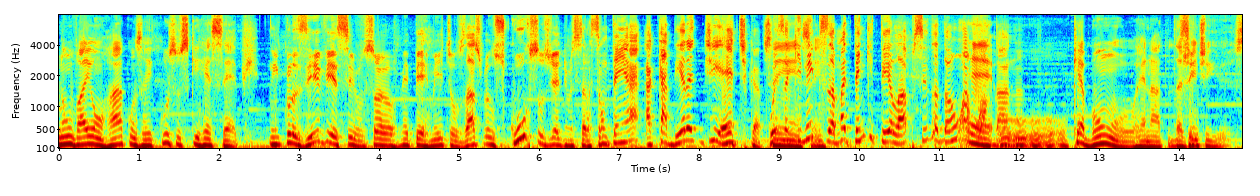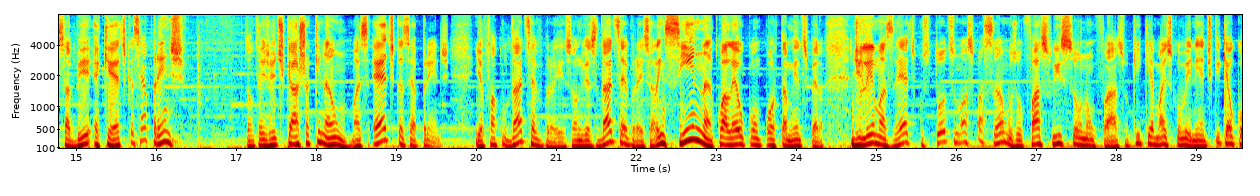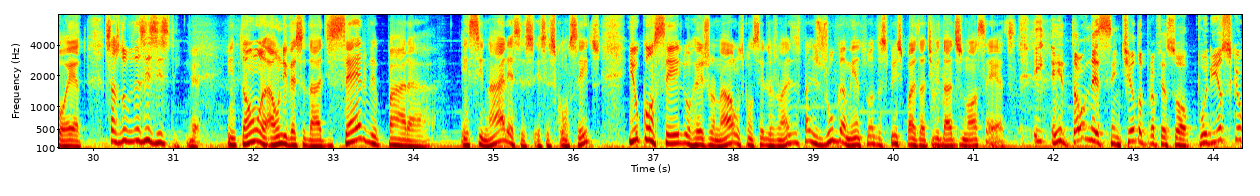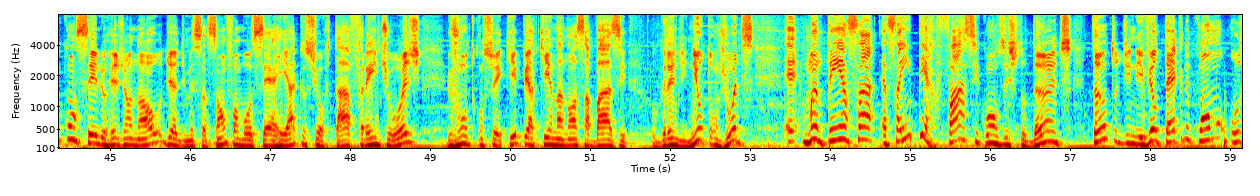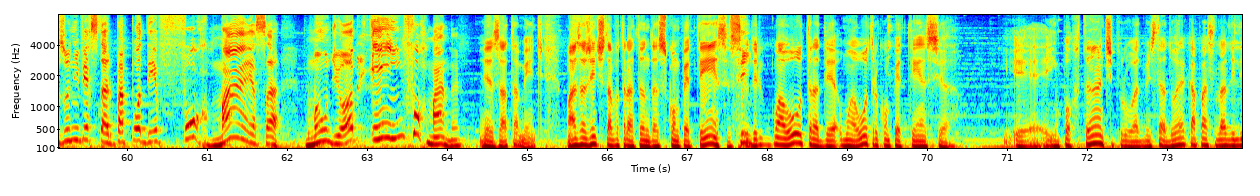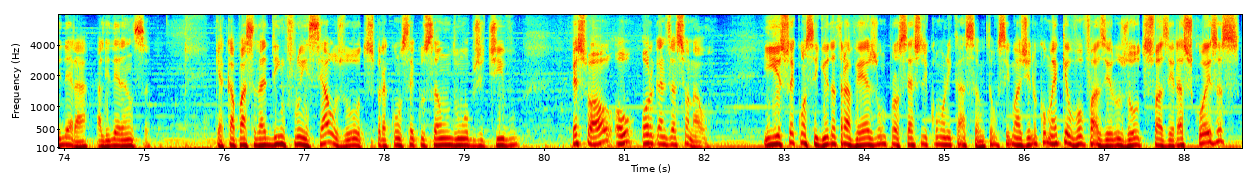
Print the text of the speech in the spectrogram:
não vai honrar com os recursos que recebe. Inclusive, se o senhor me permite usar, os cursos de administração têm a, a cadeira de ética, coisa sim, que nem sim. precisa, mas tem que ter lá para o cidadão é, abordar. O, né? o, o, que é bom, Renato, da sim. gente saber é que ética se aprende. Então tem gente que acha que não, mas ética se aprende. E a faculdade serve para isso, a universidade serve para isso. Ela ensina qual é o comportamento esperado. Dilemas éticos todos nós passamos. Eu faço isso ou não faço? O que, que é mais conveniente? O que, que é o correto? Essas dúvidas existem. É. Então a universidade serve para ensinar esses, esses conceitos e o conselho regional, os conselhos regionais fazem julgamentos, uma das principais atividades nossas é essa. E, então, nesse sentido, professor, por isso que o Conselho Regional de Administração, famoso CRA, que o senhor está à frente hoje, junto com sua equipe, aqui na nossa base, o grande Newton Judes, é, mantém essa, essa interface com os estudantes, tanto de nível técnico como os universitários, para poder formar essa mão de obra e informar, né? Exatamente. Mas a gente estava tratando das competências, Sim. eu digo uma outra, uma outra competência é, importante para o administrador é a capacidade de liderar, a liderança, que é a capacidade de influenciar os outros para a consecução de um objetivo pessoal ou organizacional. E isso é conseguido através de um processo de comunicação. Então você imagina como é que eu vou fazer os outros fazer as coisas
